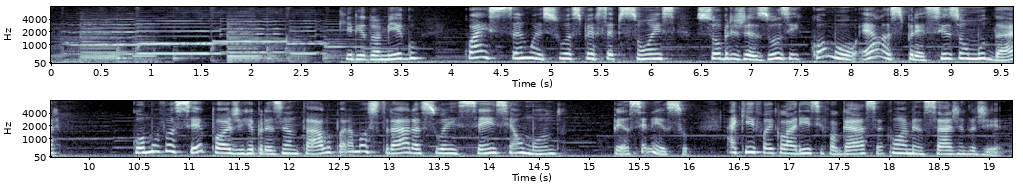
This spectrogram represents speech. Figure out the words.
Querido amigo, quais são as suas percepções sobre Jesus e como elas precisam mudar? Como você pode representá-lo para mostrar a sua essência ao mundo? Pense nisso. Aqui foi Clarice Fogaça com a mensagem do dia.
